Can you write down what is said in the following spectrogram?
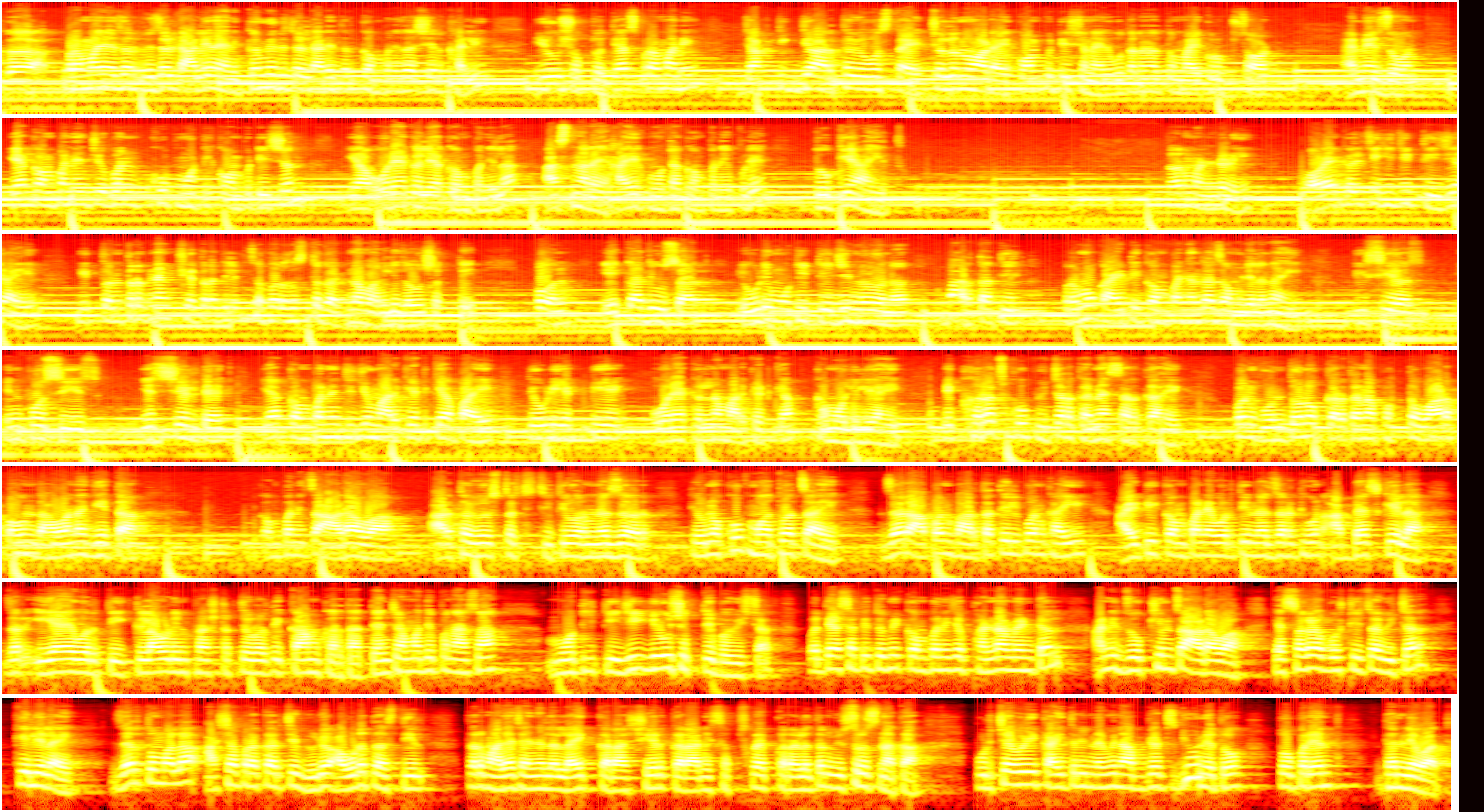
क- प्रमाणे जर रिझल्ट आले नाही आणि कमी रिझल्ट आले तर कंपनीचा शेअर खाली येऊ शकतो. त्याचप्रमाणे जागतिक जी अर्थव्यवस्था आहे चलनवाढ आहे कॉम्पिटिशन आहे उदाहरणार्थ मायक्रोसॉफ्ट ॲमेझॉन या कंपन्यांची पण खूप मोठी कॉम्पिटिशन या ओरॅकल या कंपनीला असणार आहे. हा एक मोठा कंपनी पुढे धोके आहेत. तर मंडळी ऑरॅकलची ही जी तेजी आहे ही तंत्रज्ञान क्षेत्रातील एक जबरदस्त घटना मानली जाऊ शकते. पण एका दिवसात एवढी मोठी तेजी मिळवणं भारतातील प्रमुख आय टी कंपन्यांना जमलेलं नाही. T C S Infosys H C L tech या कंपन्यांची जी मार्केट कॅप आहे तेवढी एकटी ओरॅकलनं मार्केट कॅप कमवलेली आहे. हे खरंच खूप विचार करण्यासारखं आहे. पण गुंतवणूक करताना फक्त वाढ पाहून धावा न घेता कंपनीचा आढावा अर्थव्यवस्था स्थितीवर नजर ठेवणं खूप महत्त्वाचं आहे. जर आपण भारतातील पण काही आय टी कंपन्यावरती नजर ठेवून अभ्यास केला जर ए आयवरती क्लाउड इन्फ्रास्ट्रक्चरवरती काम करतात त्यांच्यामध्ये पण असा मोठी तेजी येऊ शकते भविष्यात. पण त्यासाठी तुम्ही कंपनीचे फंडामेंटल आणि जोखीमचा आढावा या सगळ्या गोष्टीचा विचार केलेला आहे. जर तुम्हाला अशा प्रकारचे व्हिडिओ आवडत असतील तर माझ्या चॅनलला लाईक करा शेअर करा आणि सबस्क्राईब करायला तर विसरूच नका. पुढच्या वेळी काहीतरी नवीन अपडेट्स घेऊन येतो. तोपर्यंत धन्यवाद.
